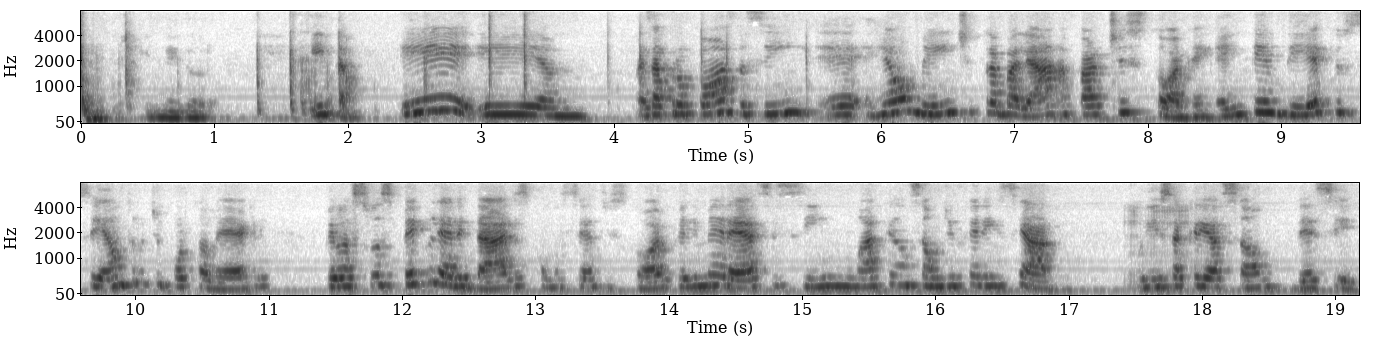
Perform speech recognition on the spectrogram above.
Acho que melhorou. Então, e, e, mas a proposta, assim, é realmente trabalhar a parte histórica, é entender que o centro de Porto Alegre, pelas suas peculiaridades como centro histórico, ele merece, sim, uma atenção diferenciada. Por isso a criação desse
